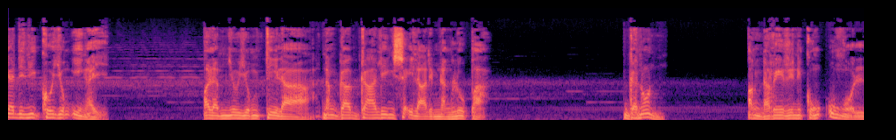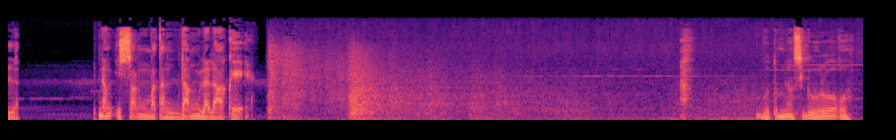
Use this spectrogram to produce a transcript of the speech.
Dinig na dinig ko yung ingay. Alam niyo yung tila nang gagaling sa ilalim ng lupa. Ganon ang naririnig kong ungol ng isang matandang lalaki. Gutom lang siguro ako.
